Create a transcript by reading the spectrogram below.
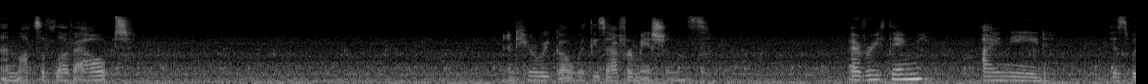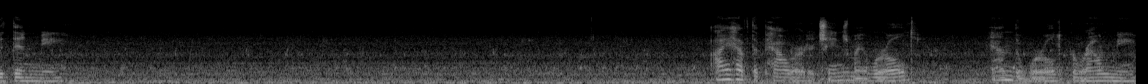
and lots of love out. And here we go with these affirmations. Everything I need is within me. I have the power to change my world and the world around me.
